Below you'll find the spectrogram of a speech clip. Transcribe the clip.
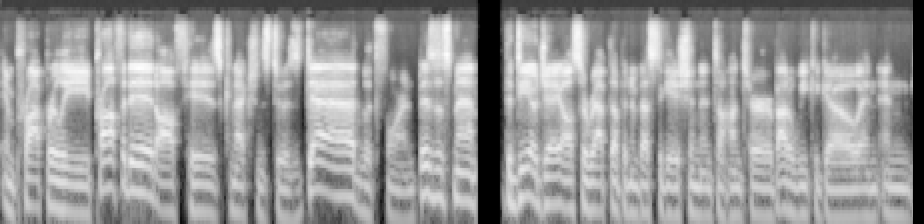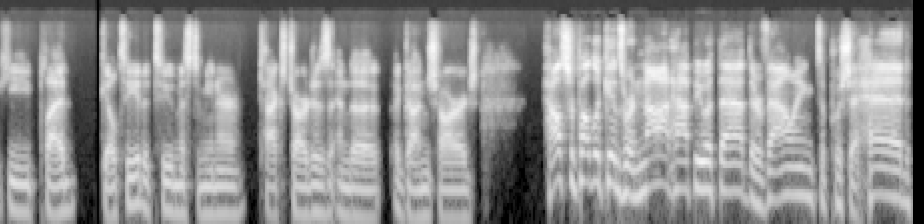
improperly profited off his connections to his dad with foreign businessmen. The DOJ also wrapped up an investigation into Hunter about a week ago, and, and he pled guilty to two misdemeanor tax charges and a, a gun charge. House Republicans were not happy with that. They're vowing to push ahead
